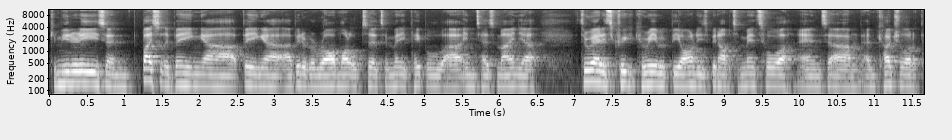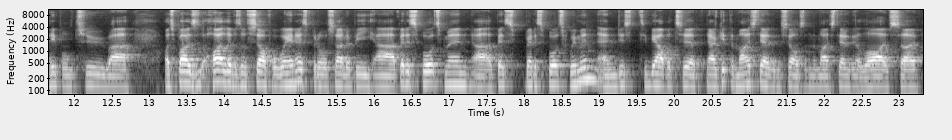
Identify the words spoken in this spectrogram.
communities, and basically being uh, being a, a, bit of a role model to, to many people uh, in Tasmania. Throughout his cricket career, but beyond, he's been able to mentor and um, and coach a lot of people to uh, I suppose, high levels of self awareness, but also to be uh, better sportsmen, uh, better, better sportswomen, and just to be able to you know, get the most out of themselves and the most out of their lives. So,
